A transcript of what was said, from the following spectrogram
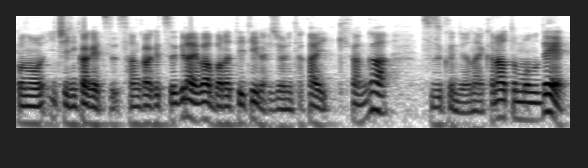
この12ヶ月3ヶ月ぐらいはボラティティが非常に高い期間が続くんではないかなと思うので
